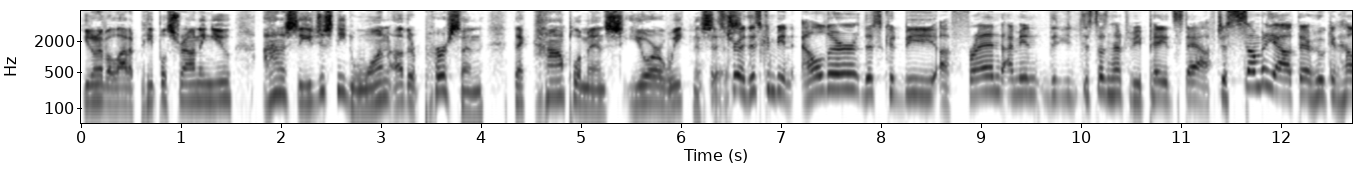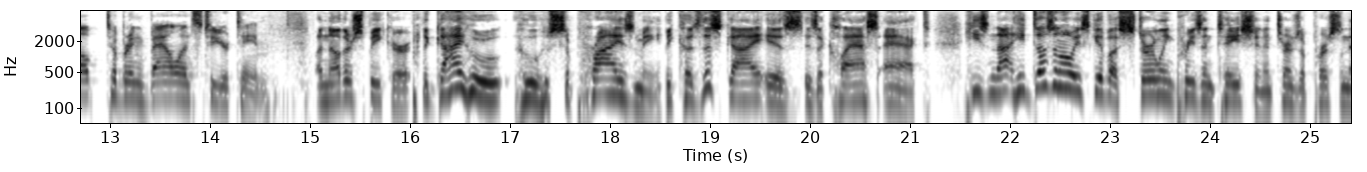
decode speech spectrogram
you don't have a lot of people surrounding you. Honestly, you just need one other person that complements your weaknesses. It's true. This can be an elder. This could be a friend. I mean, this doesn't have to be paid staff. Just somebody out there who can help to bring balance to your team. another speaker, the guy who who surprised me because this guy is is a class act. He's not he doesn't always give a sterling presentation in terms of personality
